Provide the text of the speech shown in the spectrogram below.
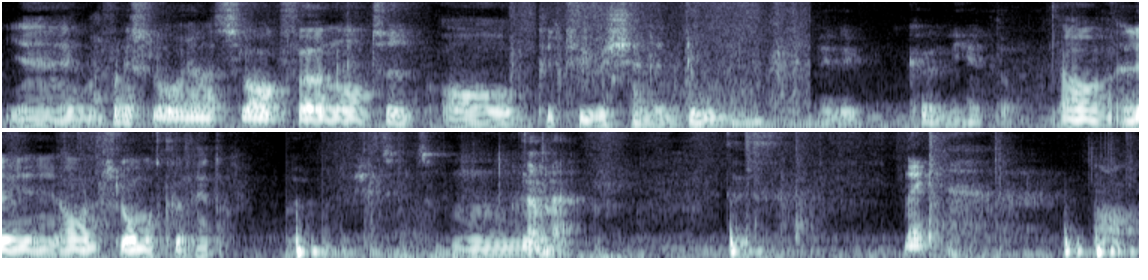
Ja, man får ni slå gärna ett slag för någon typ av kulturkännedom. Är det kunnighet då? Ja, eller ja, slå mot kunnighet då. Det känns. Mm. Nämen. Nej. Ja.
